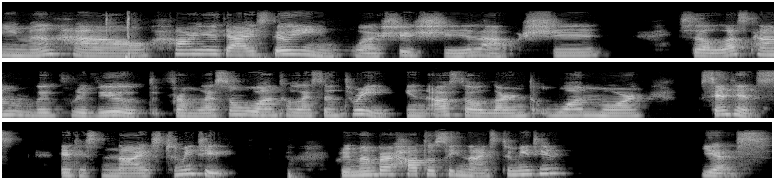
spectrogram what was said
你们好，How are you guys doing？我是石老师。So last time we've reviewed from lesson one to lesson three and also learned one more sentence. It is nice to meet you. Remember how to say nice to meet you? Yes,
